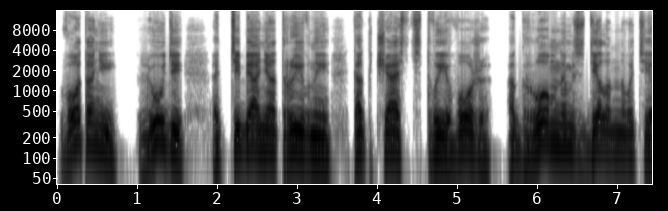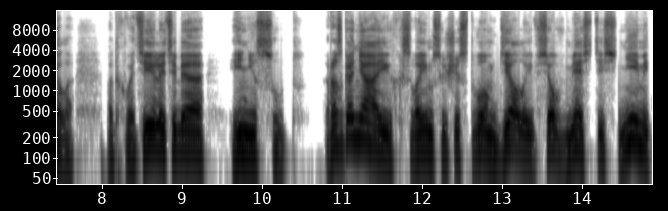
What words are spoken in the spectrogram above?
Вот они, люди, от тебя неотрывные, как часть твоего же, огромным сделанного тела, подхватили тебя и несут. Разгоняя их своим существом, делай все вместе с ними,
